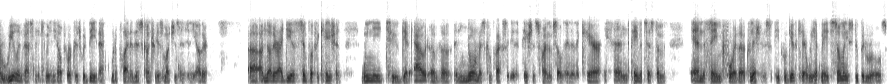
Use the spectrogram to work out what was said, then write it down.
a real investment in community health workers would be. That would apply to this country as much as any other. Uh, another idea is simplification. We need to get out of the enormous complexity that patients find themselves in in the care and payment system, and the same for the clinicians, the people who give care. We have made so many stupid rules,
